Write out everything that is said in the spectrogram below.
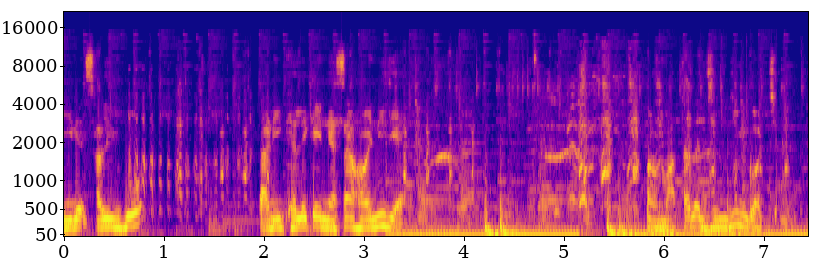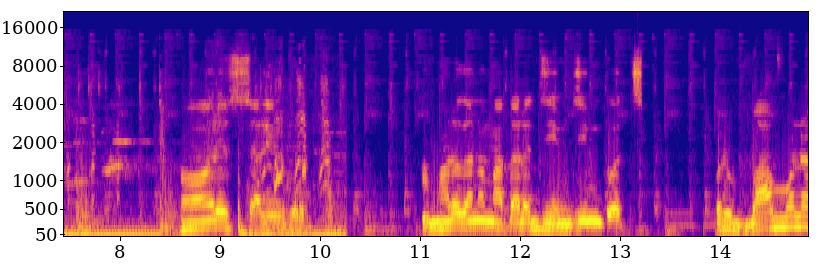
কি রে তাড়ি খেলে কি নেশা হয়নি যে? আমার মাথাটা ঝিমঝিম করছে। আরে বউ আমারও কেন মাথাটা জিম করছে? ওর বাপ মনে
